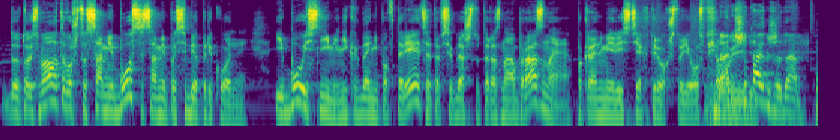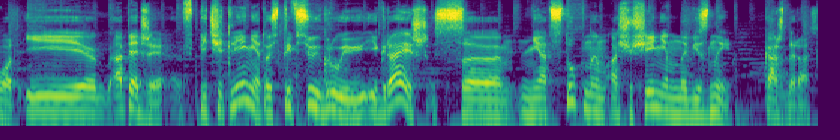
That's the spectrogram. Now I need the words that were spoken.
Да, То есть мало того, что сами боссы сами по себе прикольные, и бой с ними никогда не повторяется, это всегда что-то разнообразное, по крайней мере из тех трех, что я успел Дальше увидеть. так же, да. Вот, и опять же, впечатление, то есть ты всю игру играешь с э, неотступным ощущением новизны каждый раз.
